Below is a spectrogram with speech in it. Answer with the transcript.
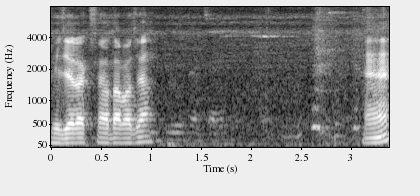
ভেজে রাখছে আদা ভাজা। হ্যাঁ?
